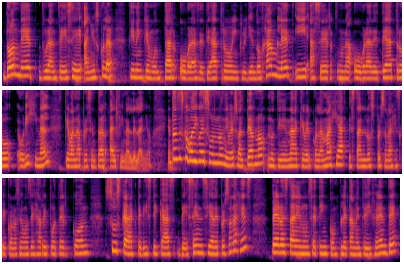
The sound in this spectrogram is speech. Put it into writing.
donde durante ese año escolar tienen que montar obras de teatro, incluyendo Hamlet, y hacer una obra de teatro original que van a presentar al final del año. Entonces, como digo, es un universo alterno, no tiene nada que ver con la magia, están los personajes que conocemos de Harry Potter con sus características de esencia de personajes, pero están en un setting completamente diferente.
